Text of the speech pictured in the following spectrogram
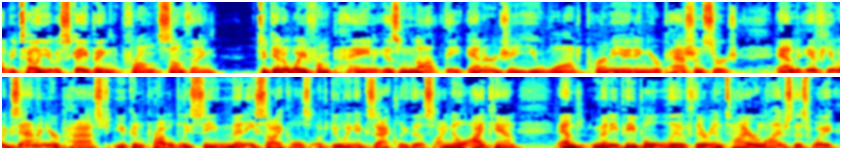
Let me tell you, escaping from something to get away from pain is not the energy you want permeating your passion search. And if you examine your past, you can probably see many cycles of doing exactly this. I know I can, and many people live their entire lives this way,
